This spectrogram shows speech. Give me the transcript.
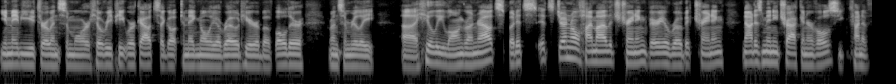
you maybe you throw in some more hill repeat workouts. I go up to Magnolia Road here above Boulder, run some really uh, hilly long run routes, but it's it's general high mileage training, very aerobic training. Not as many track intervals. You kind of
